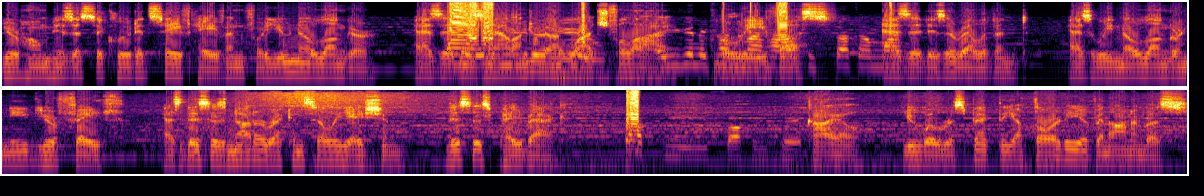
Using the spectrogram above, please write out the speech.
Your home is a secluded safe haven for you no longer, as it Oh, is now under our watchful eye. you gonna come to my Believe us, suck on my- as it is irrelevant, as we no longer need your faith, as this is not a reconciliation, this is payback. Fuck you, you fucking prick. Kyle, you will respect the authority of Anonymous.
